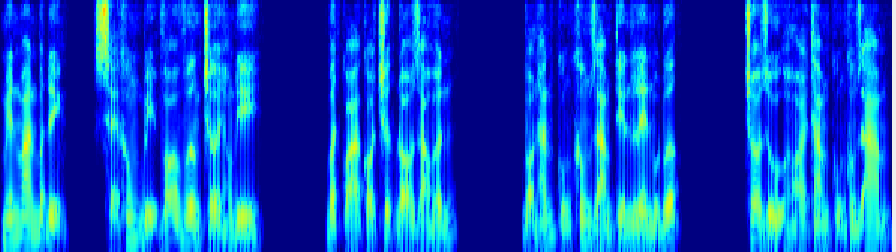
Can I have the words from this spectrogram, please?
miên man bất định, sẽ không bị võ vương trời hỏng đi. Bất quá có trước đó giáo huấn, bọn hắn cũng không dám tiến lên một bước. Cho dù hỏi thăm cũng không dám.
